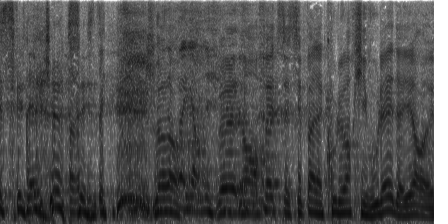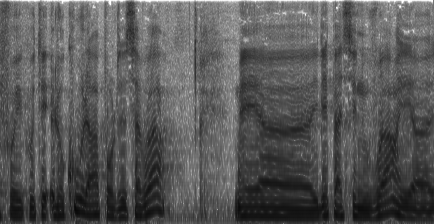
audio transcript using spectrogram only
c'est lui qui non, non. pas gardé. Ouais, non, en fait, c'est- pas la couleur qu'il voulait. D'ailleurs, il faut écouter Lokura pour le savoir. Mais euh, il est passé nous voir et euh,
